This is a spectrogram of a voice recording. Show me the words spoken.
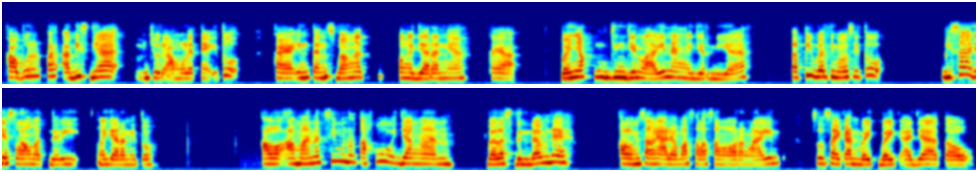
kabur pas abis dia mencuri amuletnya. Itu kayak intens banget pengejarannya. Kayak banyak jin-jin lain yang ngejar dia tapi Bartimeus itu bisa aja selamat dari pengejaran itu kalau amanat sih menurut aku jangan balas dendam deh kalau misalnya ada masalah sama orang lain selesaikan baik-baik aja atau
